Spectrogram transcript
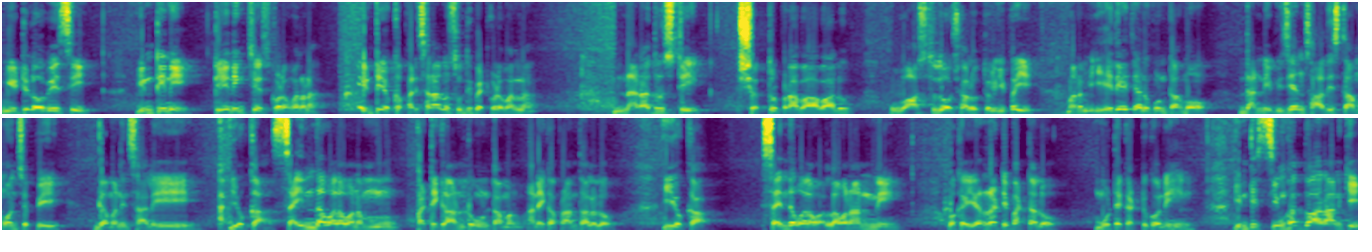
నీటిలో వేసి ఇంటిని క్లీనింగ్ చేసుకోవడం వలన ఇంటి యొక్క పరిసరాలను శుద్ధి పెట్టుకోవడం వలన నరదృష్టి శత్రు ప్రభావాలు వాస్తు దోషాలు తొలగిపోయి మనం ఏదైతే అనుకుంటామో దాన్ని విజయం సాధిస్తామో అని చెప్పి గమనించాలి. ఈ యొక్క సైంధవలవనం పట్టిక అంటూ ఉంటాం మనం అనేక ప్రాంతాలలో. ఈ యొక్క సైంధవ లవనాన్ని ఒక ఎర్రటి బట్టలో మూట కట్టుకొని ఇంటి సింహద్వారానికి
